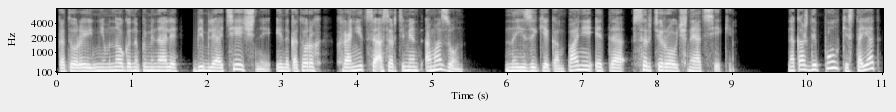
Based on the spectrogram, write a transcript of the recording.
которые немного напоминали библиотечные и на которых хранится ассортимент Amazon. На языке компании это сортировочные отсеки. На каждой полке стоят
